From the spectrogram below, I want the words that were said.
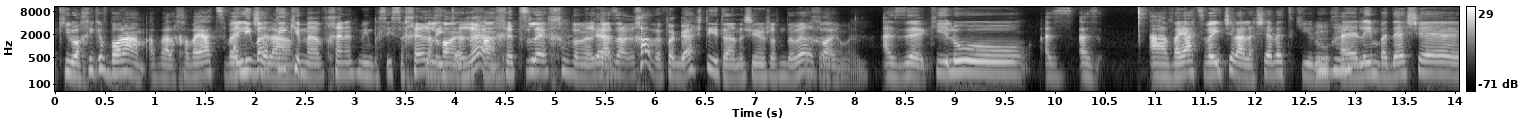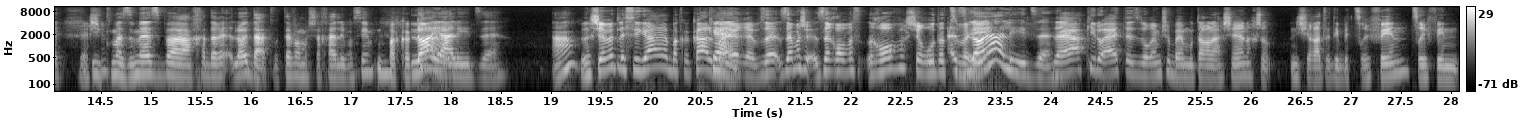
וכאילו, הכי כיף בעולם, אבל החוויה אני הצבאית שלה... באתי כמאבחנת מבסיס אחר נכון, להתארח נכון. אצלך במרכז כן. הערכה, ופגשתי את האנשים שאת מדברת נכון. עליהם. אז- אה, כאילו, אז, אז ההוויה הצבאית שלה לשבת, כאילו, מהמם. חיילים בדשא, דשא? להתמזמז בחדרי, לא יודעת, ווטאבר מה שהחיילים עושים. בקק"ל. לא היה לי את זה. אה? לשבת לסיגריה בקק"ל כן. בערב, זה, זה, מה ש, זה רוב, רוב השירות אז הצבאי. לא היה לי את זה. זה היה כאילו, היה את האזורים שבהם מותר לעשן, עכשיו, אני שירתתי בצריפין, צריפין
